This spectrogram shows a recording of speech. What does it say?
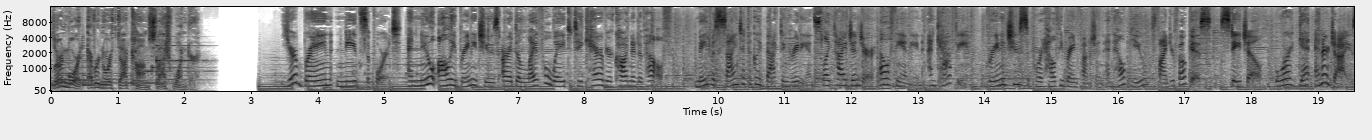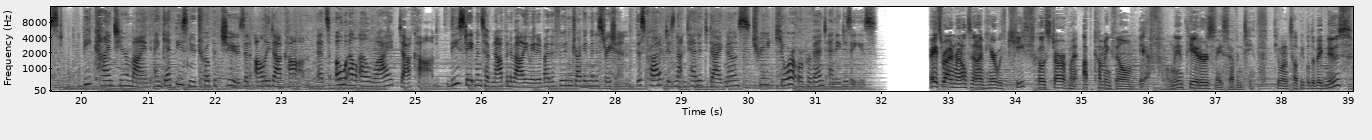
Learn more at evernorth.com/wonder. Your brain needs support, and new OLLY Brainy Chews are a delightful way to take care of your cognitive health. Made with scientifically backed ingredients like Thai ginger, L-theanine, and caffeine, Brainy Chews support healthy brain function and help you find your focus, stay chill, or get energized. Be kind to your mind and get these nootropic chews at olly.com. That's O L L Y.com. These statements have not been evaluated by the Food and Drug Administration. This product is not intended to diagnose, treat, cure, or prevent any disease. Hey, it's Ryan Reynolds, and I'm here with Keith, co star of my upcoming film, If, only in theaters, May 17th. Do you want to tell people the big news?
